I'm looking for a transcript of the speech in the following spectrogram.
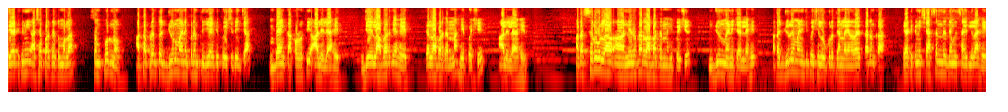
त्या ठिकाणी अशा प्रकारे तुम्हाला संपूर्ण आतापर्यंत जून महिन्यापर्यंत जे आहे ते पैसे त्यांच्या बँक अकाउंटवरती आलेले आहेत. जे लाभार्थी आहेत त्या लाभार्थ्यांना हे पैसे आलेले आहेत. आता सर्व ला अं, निराधार लाभार्थ्यांना हे पैसे जून महिन्याचे आलेले आहेत. आता जुलै महिन्याचे पैसे लवकर त्यांना येणार आहेत. कारण का? या ठिकाणी शासन निर्णयामध्ये सांगितलेलं आहे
